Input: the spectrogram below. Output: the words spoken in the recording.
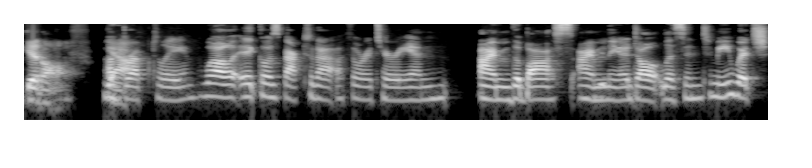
get off yeah. abruptly? Well, it goes back to that authoritarian I'm the boss, I'm the adult, listen to me, which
